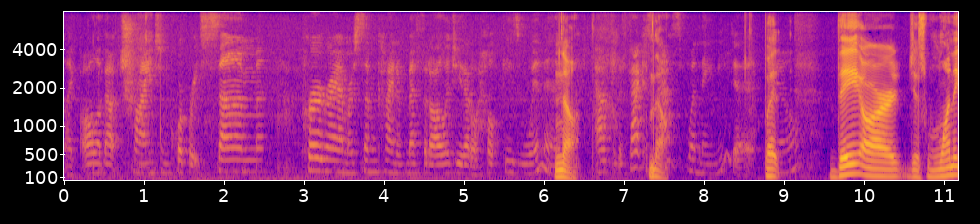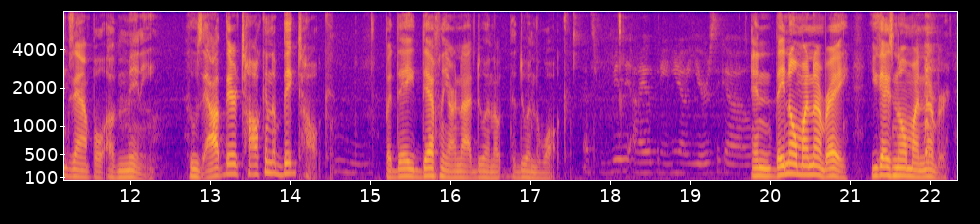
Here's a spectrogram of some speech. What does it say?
like all about trying to incorporate some program or some kind of methodology that'll help these women No. after the fact. No. that's when they need it. But you know? They are just one example of many who's out there talking the big talk, but they definitely are not doing the, doing the walk. that's really eye opening. You know, years ago. And they know my number. Hey, you guys know my number.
